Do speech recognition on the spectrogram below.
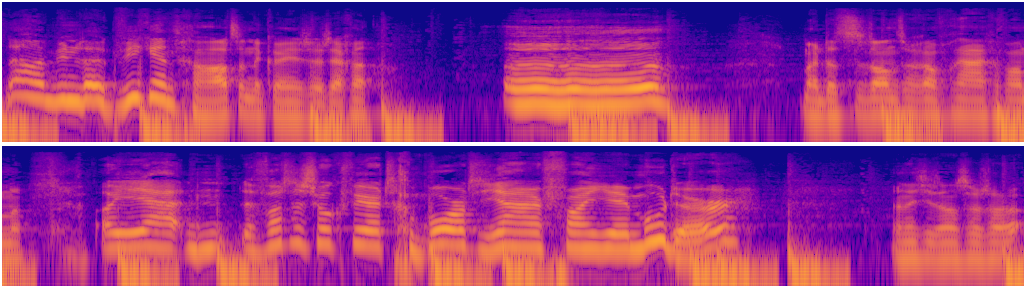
nou, heb je een leuk weekend gehad? En dan kan je zo zeggen, "Eh." Maar dat ze dan zo gaan vragen van, oh ja, wat is ook weer het geboortejaar van je moeder? En dat je dan zo zo...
